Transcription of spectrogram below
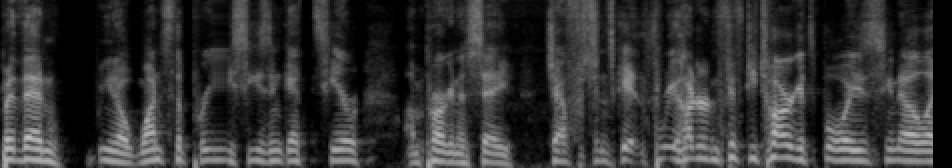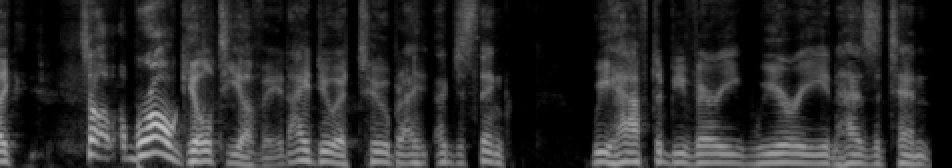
But then, you know, once the preseason gets here, I'm probably going to say Jefferson's getting 350 targets, boys. You know, like, so we're all guilty of it. And I do it too. But I, I just think we have to be very weary and hesitant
